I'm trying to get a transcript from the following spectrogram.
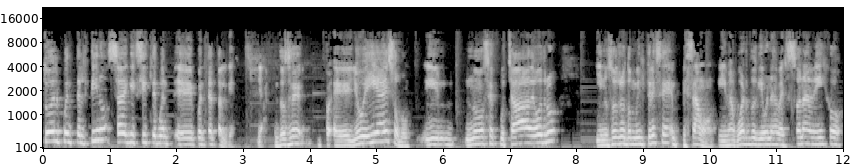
todo el Puente Altino sabe que existe Puente, eh, Puente Alto al Día. Ya. Entonces, eh, yo veía eso, po, y no se escuchaba de otro, y nosotros en 2013 empezamos, y me acuerdo que una persona me dijo,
